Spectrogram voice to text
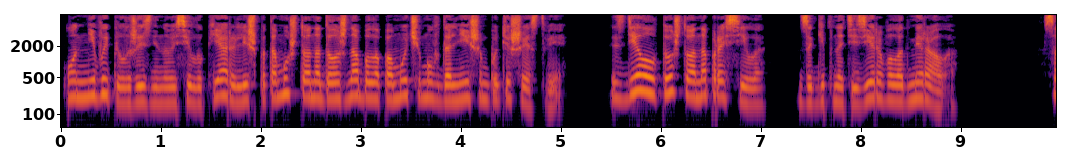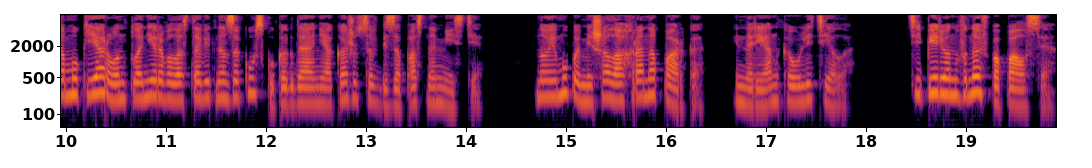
Он не выпил жизненную силу Кьяры лишь потому, что она должна была помочь ему в дальнейшем путешествии. Сделал то, что она просила, загипнотизировал адмирала. Саму Кьяру он планировал оставить на закуску, когда они окажутся в безопасном месте. Но ему помешала охрана парка, и Нарианка улетела. Теперь он вновь попался.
